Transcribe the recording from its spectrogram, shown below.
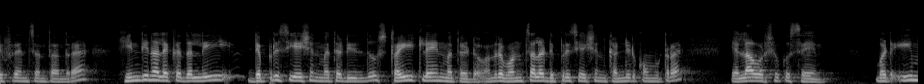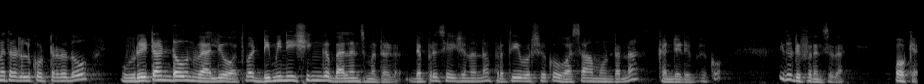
ಡಿಫ್ರೆನ್ಸ್ ಅಂತಂದರೆ, ಹಿಂದಿನ ಲೆಕ್ಕದಲ್ಲಿ ಡೆಪ್ರಿಸಿಯೇಷನ್ ಮೆಥಡ್ ಇದ್ದು ಸ್ಟ್ರೈಟ್ ಲೈನ್ ಮೆಥಡು ಅಂದರೆ ಒಂದು ಸಲ ಡಿಪ್ರಿಸಿಯೇಷನ್ ಕಂಡಿಡ್ಕೊಂಬಿಟ್ರೆ ಎಲ್ಲ ವರ್ಷಕ್ಕೂ ಸೇಮ್ ಬಟ್ ಈ ಮೆಥಡಲ್ಲಿ ಕೊಟ್ಟಿರೋದು ರಿಟರ್ನ್ ಡೌನ್ ವ್ಯಾಲ್ಯೂ ಅಥವಾ ಡಿಮಿನಿಷಿಂಗ್ ಬ್ಯಾಲೆನ್ಸ್ ಮೆಥಡ್ ಡೆಪ್ರಿಸಿಯೇಷನನ್ನು ಪ್ರತಿ ವರ್ಷಕ್ಕೂ ಹೊಸ ಅಮೌಂಟನ್ನು ಕಂಡುಹಿಡಿಬೇಕು. ಇದು ಡಿಫರೆನ್ಸ್ ಇದೆ. ಓಕೆ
